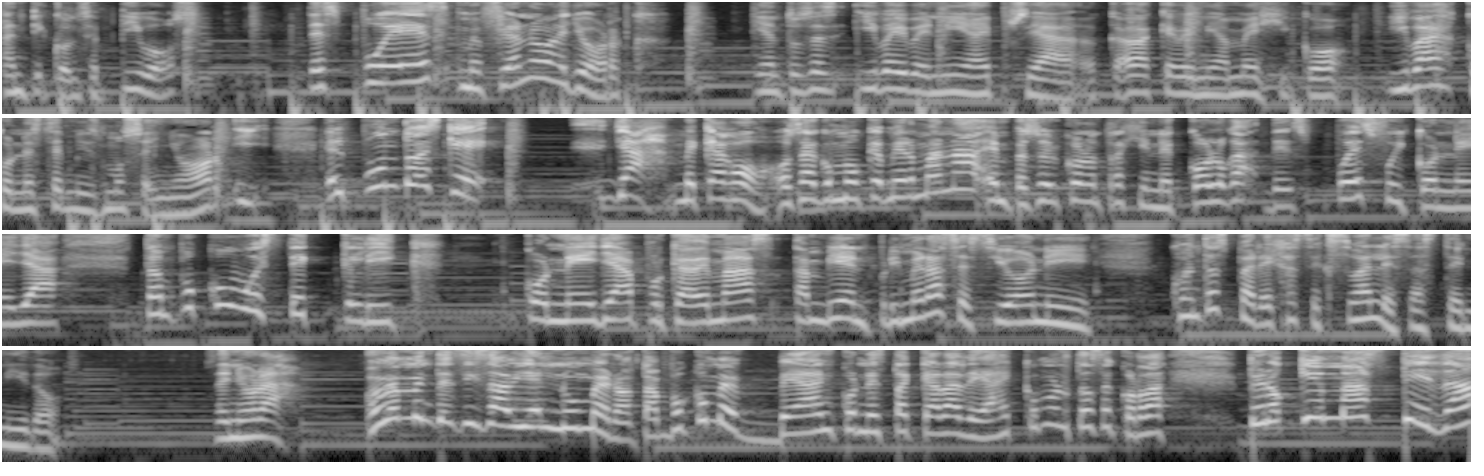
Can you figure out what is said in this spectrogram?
anticonceptivos. Después me fui a Nueva York y entonces iba y venía, y pues ya cada que venía a México, iba con este mismo señor. Y el punto es que ya, me cagó. O sea, como que mi hermana empezó a ir con otra ginecóloga, después fui con ella. Tampoco hubo este clic con ella, porque además también primera sesión y ¿cuántas parejas sexuales has tenido? Señora, obviamente sí sabía el número, tampoco me vean con esta cara de, ay, ¿cómo no te vas a acordar? Pero ¿qué más te da?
